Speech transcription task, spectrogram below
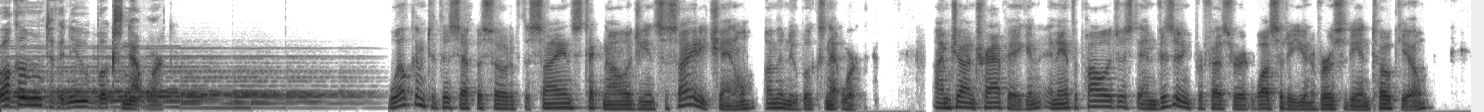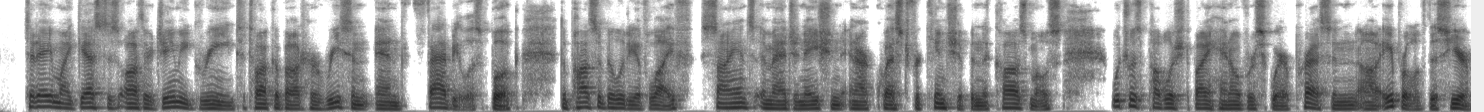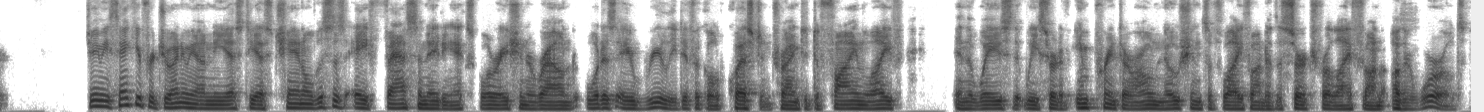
Welcome to the New Books Network. Welcome to this episode of the Science, Technology, and Society channel on the New Books Network. I'm John Traphagen, an anthropologist and visiting professor at Waseda University in Tokyo. Today, my guest is author Jaime Green to talk about her recent and fabulous book, The Possibility of Life Science, Imagination, and Our Quest for Kinship in the Cosmos, which was published by Hanover Square Press in uh, April of this year. Jaime, thank you for joining me on the STS channel. This is a fascinating exploration around what is a really difficult question, trying to define life in the ways that we sort of imprint our own notions of life onto the search for life on other worlds.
